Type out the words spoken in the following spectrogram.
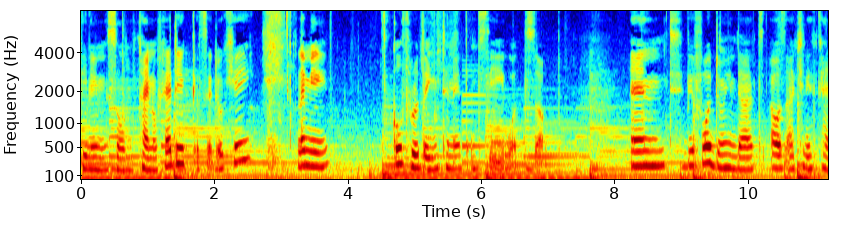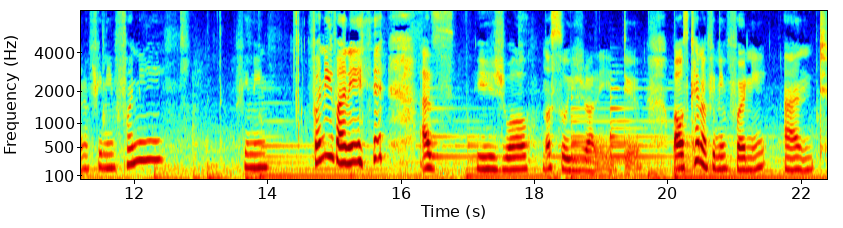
feeling some kind of headache. I said, okay, let me go through the internet and see what's up. And before doing that, I was actually kind of feeling funny, feeling funny, funny, as usual. Not so usually do, but I was kind of feeling funny, and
